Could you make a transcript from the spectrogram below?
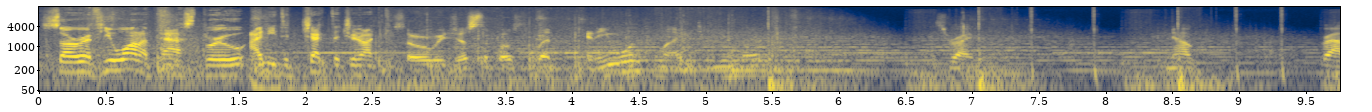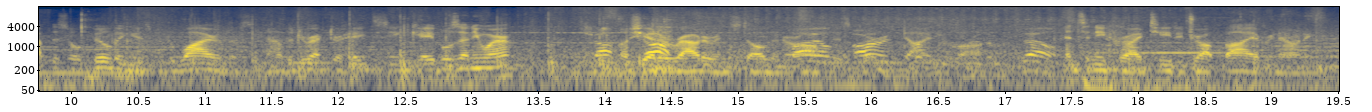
Sir, if you want to pass through, I need to check that you're not... So are we just supposed to let anyone from IT in there? That's right. You know how crap this old building is with the wireless, and how the director hates seeing cables anywhere? Well, she had a router installed in her office, but it died in the law. Hence a need for IT to drop by every now and again.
